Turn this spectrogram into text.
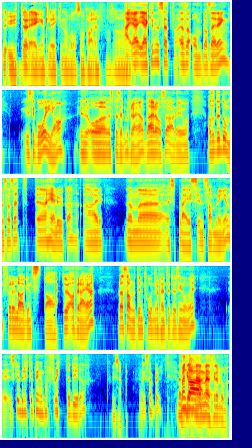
Det utgjør egentlig ikke noe voldsom fare. Altså, Nei, jeg, jeg kunne sett for meg- altså, Omplassering, hvis det går, ja. Og spesielt med Freya. Der også er det jo Altså, det dummeste jeg har sett eh, hele uka, er den uh, spleisinnsamlingen for å lage en statue av Freya. Hvor det er samlet inn 250 000 kroner. Eh, Skulle brukt de pengene på å flytte dyret, da. For eksempel. For eksempel. Men Mennesker, da- mennesker er dumme.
